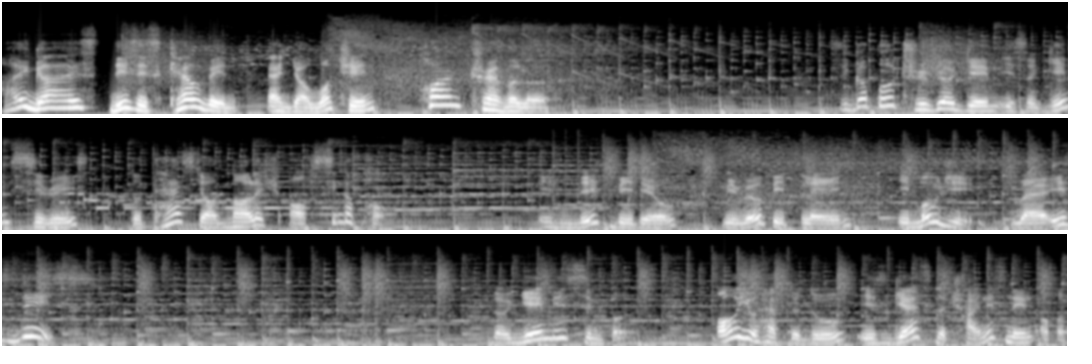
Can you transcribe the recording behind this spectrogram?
Hi guys, this is Kelvin and you're watching Huang Traveller. Singapore Trivia Game is a game series to test your knowledge of Singapore. In this video, we will be playing Emoji, where is this? The game is simple. All you have to do is guess the Chinese name of a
